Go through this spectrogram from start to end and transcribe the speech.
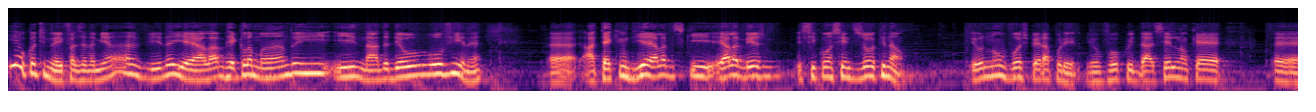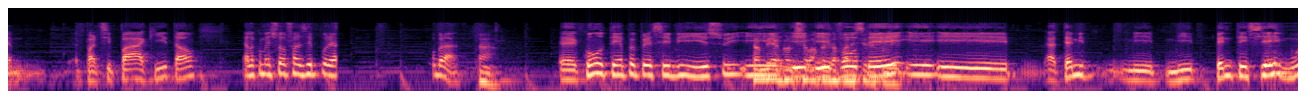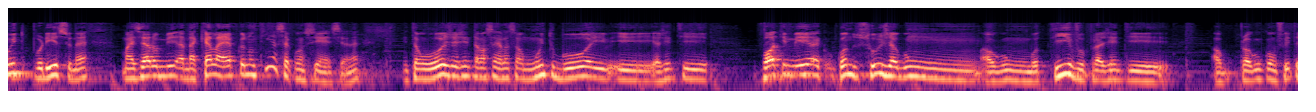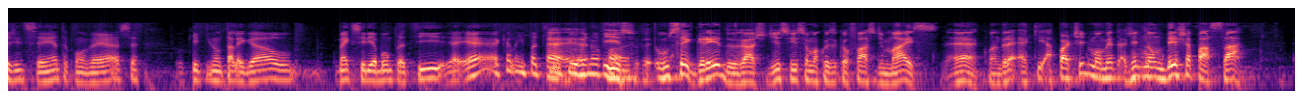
E eu continuei fazendo a minha vida e ela reclamando e, e nada de eu ouvir, né? É, até que um dia ela disse que ela mesma se conscientizou que não, eu não vou esperar por ele, eu vou cuidar. Se ele não quer é, participar aqui e tal, ela começou a fazer por ela cobrar. Ah. É, com o tempo eu percebi isso e, e, e voltei e, e, até me, me, me penitenciei muito por isso, né? Mas era, naquela época eu não tinha essa consciência, né? Então hoje a gente a nossa relação é muito boa e, e a gente volta e meia, quando surge algum, algum motivo para gente, para algum conflito, a gente senta, conversa, o que, que não está legal, como é que seria bom para ti. É, é, aquela empatia é, que o Renan fala. Isso. Um segredo, eu acho disso, isso é uma coisa que eu faço demais né, com o André, é que a partir do momento a gente não deixa passar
